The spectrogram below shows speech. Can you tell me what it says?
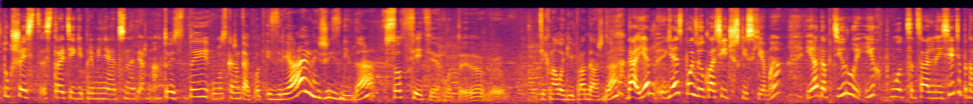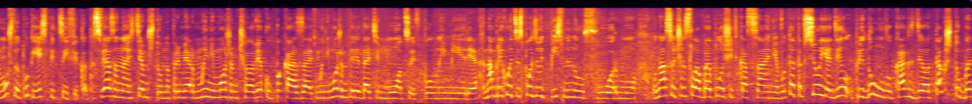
штук шесть стратегий применяются, наверное. То есть ты, скажем так, вот из реальной жизни, да, в соцсети, вот э, технологии продаж, да? Да, я, я использую классические схемы и адаптирую их под социальные сети, потому что тут есть специфика, связанная с тем, что, например, мы не можем человеку показать, мы не можем передать эмоции в полной мере. Нам приходится использовать письменную форму, у нас очень слабая площадь касания. Вот это все я дел, придумываю, как сделать так, чтобы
